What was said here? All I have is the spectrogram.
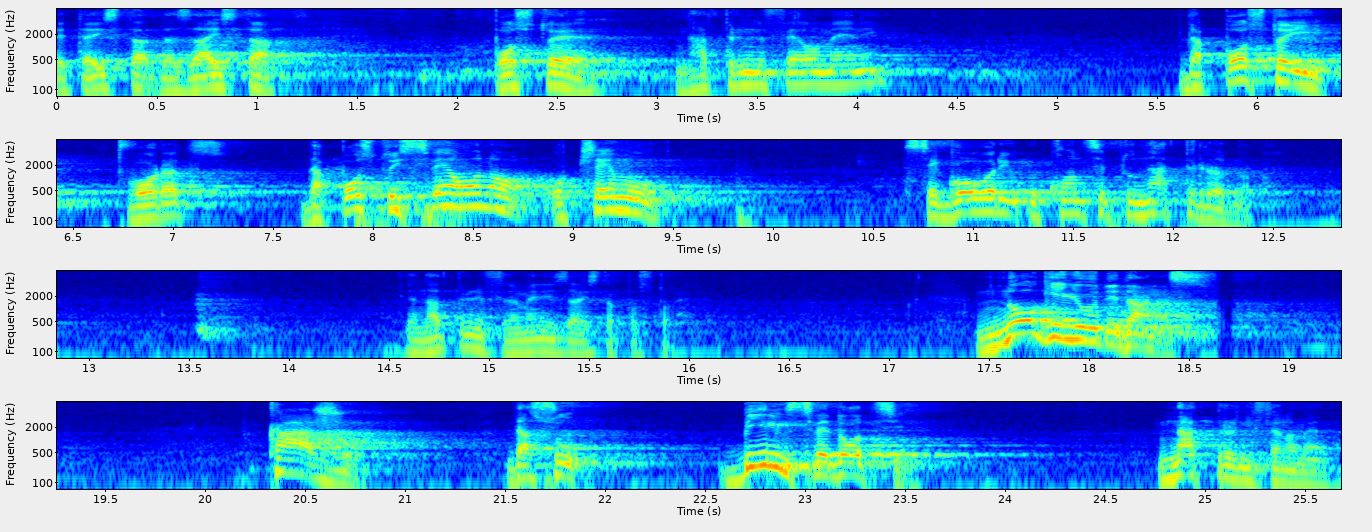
ateista, da zaista postoje nadprirodni fenomeni, da postoji tvorac, da postoji sve ono o čemu se govori u konceptu nadprirodnog. Da nadprirodni fenomeni zaista postoje. Mnogi ljudi danas kažu da su bili svedoci nadprirodnih fenomena.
